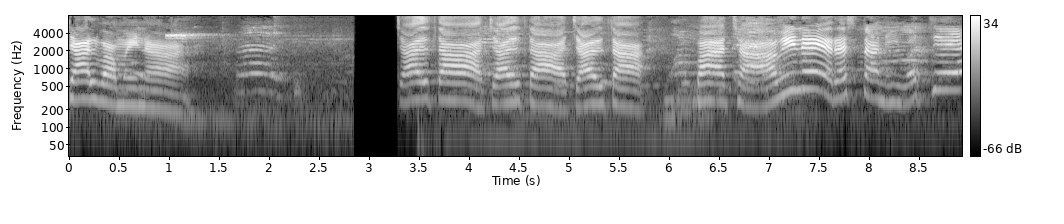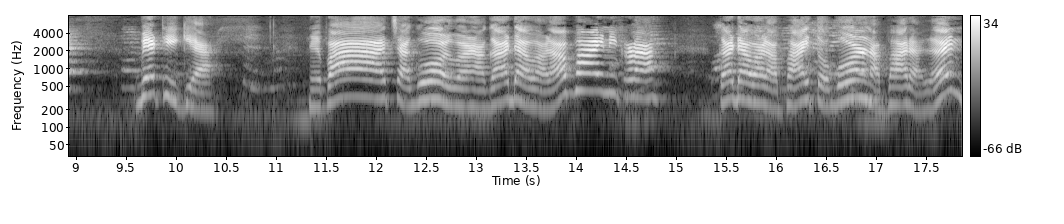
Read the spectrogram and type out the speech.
ચાલવા મહિના ચાલતા ચાલતા ચાલતા પાછા આવીને રસ્તાની વચ્ચે બેઠી ગયા. ને પાછા ગોળવાળા ગાડાવાળા ભાઈ નીકળ્યા. ગાડાવાળા ભાઈ તો ગોળના ભારા લઈને,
